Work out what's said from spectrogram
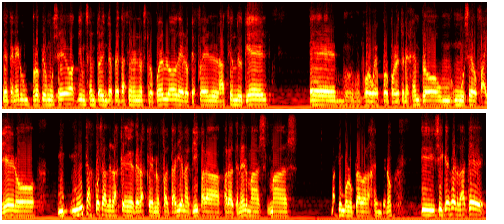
de, tener un propio museo, aquí un centro de interpretación en nuestro pueblo, de lo que fue la acción de Utiel, eh, por, ponerte un ejemplo, un, museo fallero, muchas cosas de las que de las que nos faltarían aquí para, para tener más, más, más involucrado a la gente, ¿no? Y sí que es verdad que,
